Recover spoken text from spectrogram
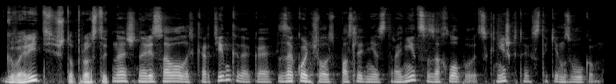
говорить, что просто Знаешь, нарисовалась картинка такая, закончилась последняя страница, захлопывается книжка с таким звуком.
